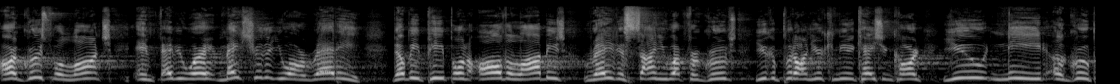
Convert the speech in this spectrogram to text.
Our groups will launch in February. Make sure that you are ready. There'll be people in all the lobbies ready to sign you up for groups. You can put on your communication card, you need a group.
